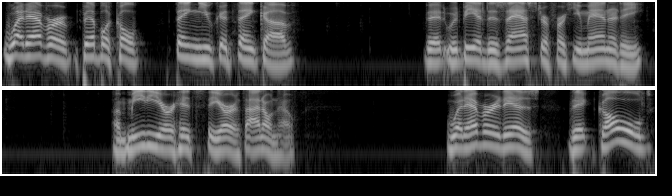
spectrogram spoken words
whatever biblical thing you could think of that would be a disaster for humanity. A meteor hits the earth. I don't know. Whatever it is, that gold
